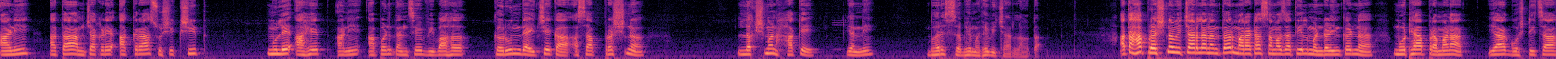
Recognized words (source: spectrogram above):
आणि आता आमच्याकडे अकरा सुशिक्षित मुले आहेत आणि आपण त्यांचे विवाह करून द्यायचे का असा प्रश्न लक्ष्मण हाके यांनी भर सभेमध्ये विचारला होता. आता हा प्रश्न विचारल्यानंतर मराठा समाजातील मंडळींकडनं मोठ्या प्रमाणात या गोष्टीचा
